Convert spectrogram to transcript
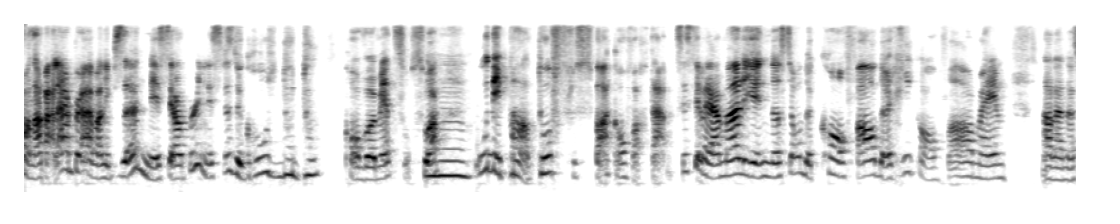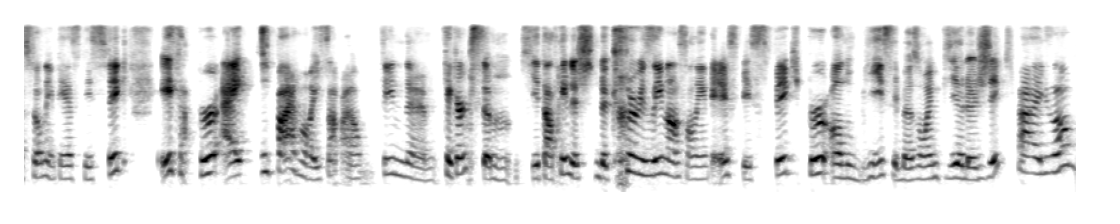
On en parlait un peu avant l'épisode, mais c'est un peu une espèce de grosse doudou qu'on va mettre sur soi Mhm. ou des pantoufles super confortables. Tu sais, c'est vraiment, il y a une notion de confort, de réconfort même dans la notion d'intérêt spécifique et ça peut être hyper envahissant. Par exemple, tu sais, une- quelqu'un qui, se- qui est en train de, creuser dans son intérêt spécifique peut en oublier ses besoins biologiques, par exemple,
